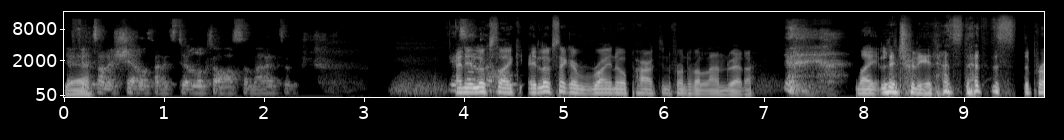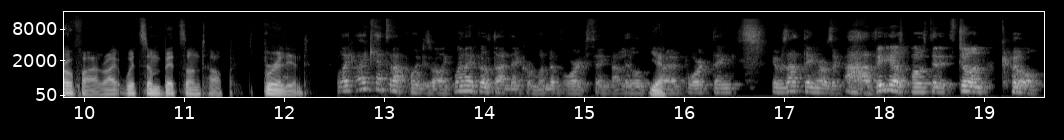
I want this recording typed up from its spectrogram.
It Yeah, fits on a shelf, and it still looks awesome. And it's, a, it's and it looks like it looks like a Rhino parked in front of a Land Raider. Like literally, that's that's the the profile, right? With some bits on top. It's brilliant. like I get to that point as well. Like when I built that Necromunda board thing, that little Yeah. board thing, it was that thing where I was like, ah, video's posted, it's done, cool.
